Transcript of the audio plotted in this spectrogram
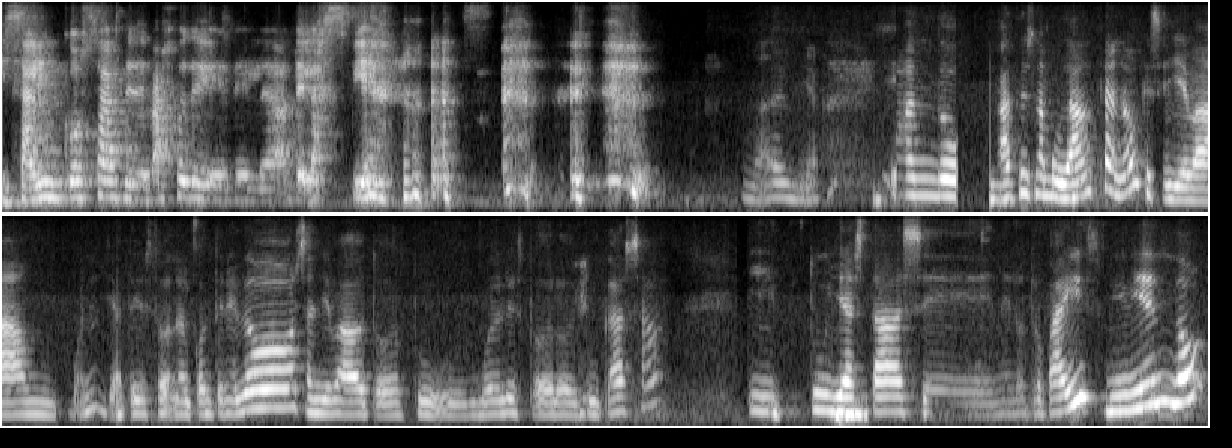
Y salen cosas de debajo de, de, las piedras. Madre mía. Cuando haces la mudanza, ¿no? Que se lleva, bueno, ya tienes todo en el contenedor, se han llevado todos tus muebles, todo lo de tu casa, y tú ya estás en el otro país viviendo,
